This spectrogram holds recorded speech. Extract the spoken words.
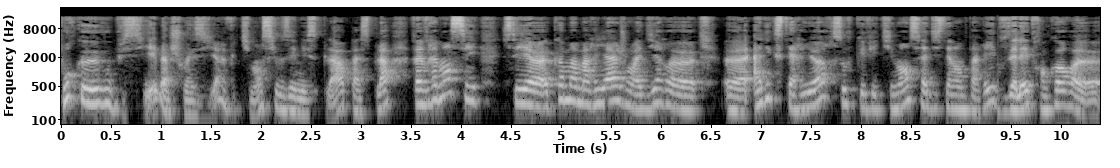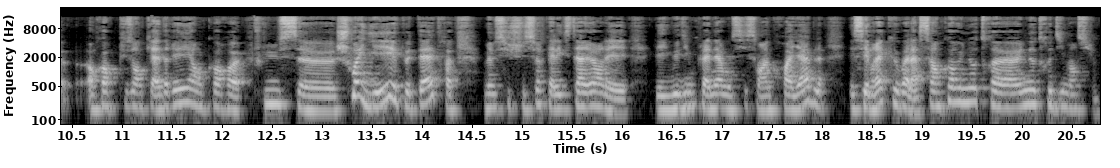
pour que vous puissiez bah, choisir effectivement si vous aimez ce plat, pas ce plat. Enfin vraiment c'est c'est euh, comme un mariage, on va dire euh, euh, à l'extérieur, sauf qu'effectivement c'est à Disneyland Paris. Vous allez être encore encore plus encadré, encore plus choyé peut-être, même si je suis sûre qu'à l'extérieur les les wedding planners aussi sont incroyables. Et c'est vrai que voilà c'est encore une autre une autre dimension.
